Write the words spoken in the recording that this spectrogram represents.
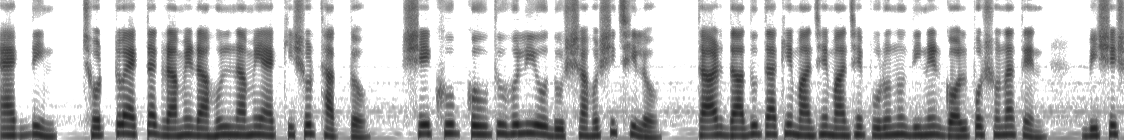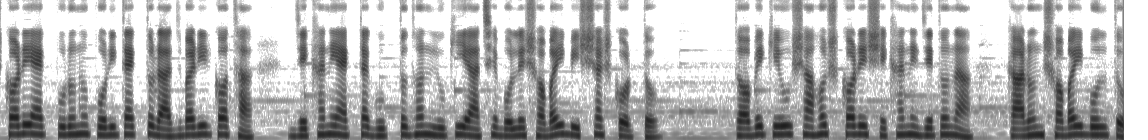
একদিন, ছোট্ট একটা গ্রামে রাহুল নামে এক কিশোর থাকত। সে খুব কৌতূহলী ও দুঃসাহসী ছিল। তার দাদু তাকে মাঝে মাঝে পুরনো দিনের গল্প শোনাতেন, বিশেষ করে এক পুরনো পরিত্যক্ত রাজবাড়ির কথা, যেখানে একটা গুপ্তধন লুকিয়ে আছে বলে সবাই বিশ্বাস করত। তবে কেউ সাহস করে সেখানে যেত না কারণ সবাই বলতো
